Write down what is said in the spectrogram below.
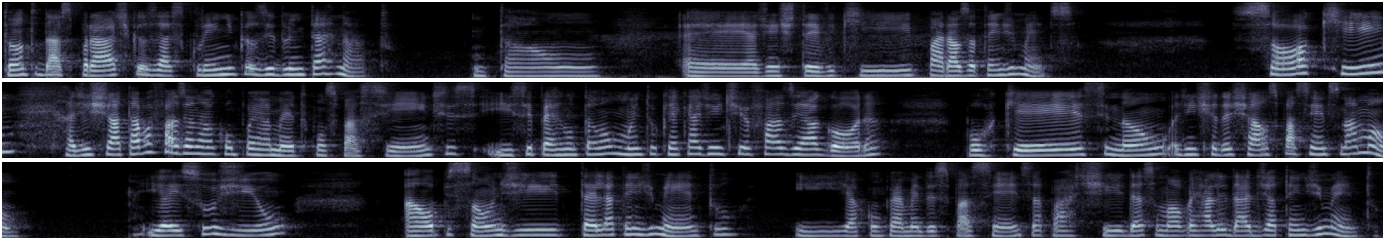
tanto das práticas, das clínicas e do internato. Então, é, a gente teve que parar os atendimentos. Só que a gente já estava fazendo um acompanhamento com os pacientes e se perguntando muito o que, é que a gente ia fazer agora, porque senão a gente ia deixar os pacientes na mão. E aí surgiu a opção de teleatendimento e acompanhamento desses pacientes a partir dessa nova realidade de atendimento.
